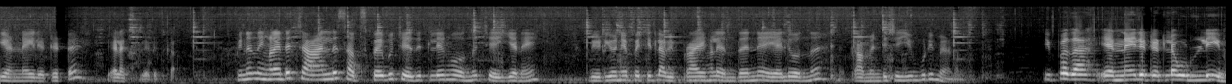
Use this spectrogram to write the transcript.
ഈ എണ്ണയിലിട്ടിട്ട് ഇളക്കിയെടുക്കാം. പിന്നെ നിങ്ങളെന്റെ ചാനൽ സബ്സ്ക്രൈബ് ചെയ്തിട്ടില്ലെങ്കിൽ ഒന്ന് ചെയ്യണേ. വീഡിയോനെ പറ്റിയിട്ടുള്ള അഭിപ്രായങ്ങൾ എന്ത് തന്നെ ആയാലും ഒന്ന് കമന്റ് ചെയ്യും കൂടി വേണം. ഇപ്പോൾ ഇതാ എണ്ണയിലിട്ടിട്ടുള്ള ഉള്ളിയും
